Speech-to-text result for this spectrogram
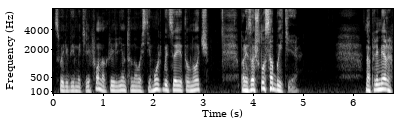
свой любимый телефон, открыли ленту новостей. Может быть, за эту ночь произошло событие. Например,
